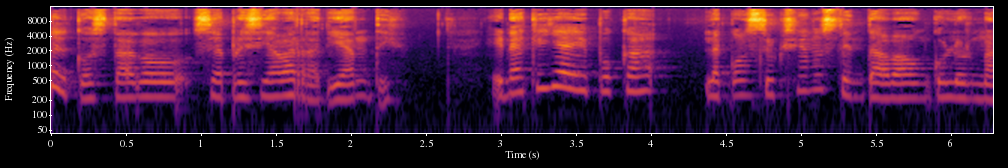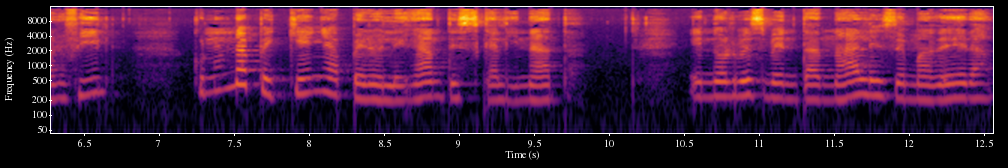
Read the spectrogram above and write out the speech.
del costado se apreciaba radiante. En aquella época la construcción ostentaba un color marfil, con una pequeña pero elegante escalinata, enormes ventanales de madera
